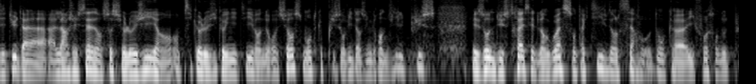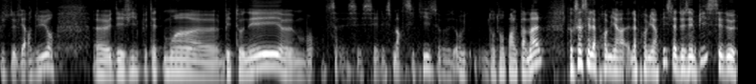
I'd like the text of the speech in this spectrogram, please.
études à, large essai en sociologie, en, psychologie cognitive, en neurosciences montrent que plus on vit dans une grande ville, plus les zones du stress et de l'angoisse sont actives dans le cerveau. Donc euh, il faut sans doute plus de verdure, des villes peut-être moins bétonnées. bon, c'est les smart cities dont on parle pas mal. Donc ça, c'est la première, la première piste. La deuxième piste, c'est de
